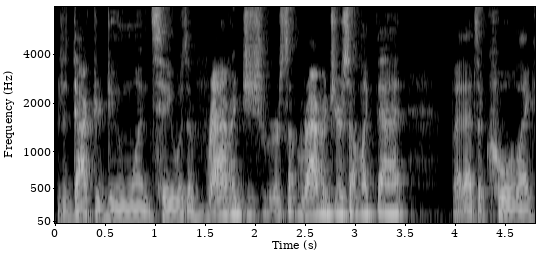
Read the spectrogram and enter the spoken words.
There's a Doctor Doom one too. Was it Ravage or something? Ravage or something like that. But that's a cool like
